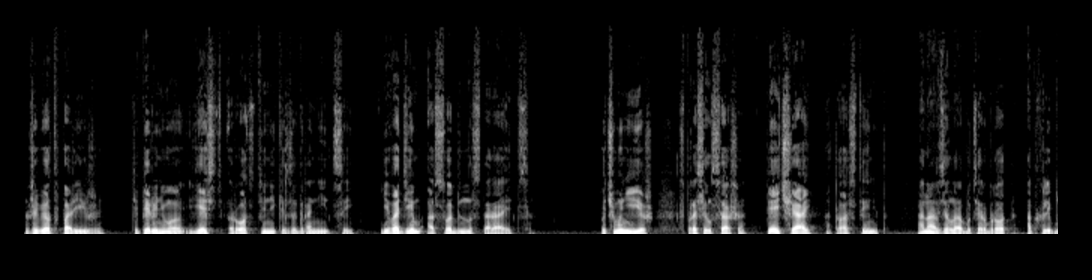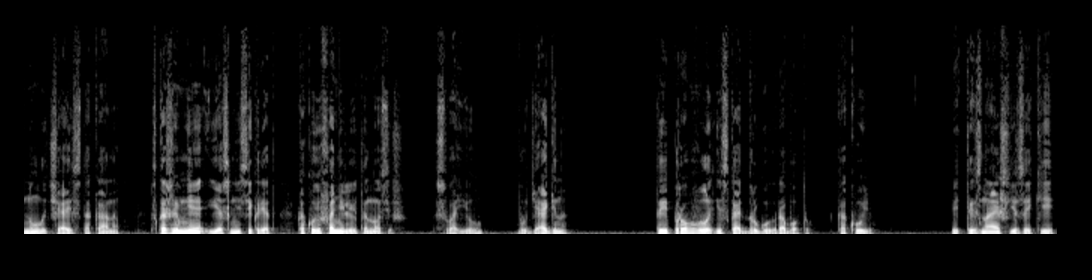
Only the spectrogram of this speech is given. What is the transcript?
живет в Париже. Теперь у него есть родственники за границей. И Вадим особенно старается. «Почему не ешь?» — спросил Саша. «Пей чай, а то остынет». Она взяла бутерброд, отхлебнула чай из стакана. «Скажи мне, если не секрет, какую фамилию ты носишь?» Свою? Будягина? Ты пробовала искать другую работу? Какую? Ведь ты знаешь языки.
